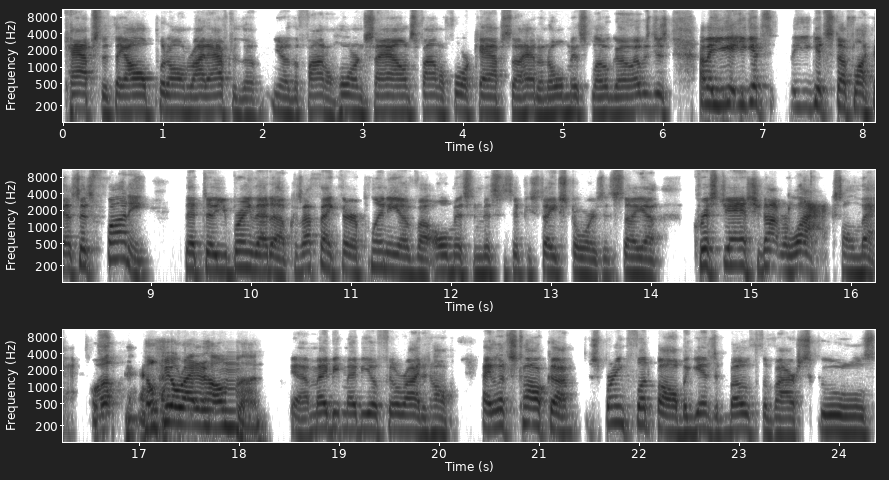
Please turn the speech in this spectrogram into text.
caps that they all put on right after the you know the final horn sounds, Final Four caps. I had an Ole Miss logo. It was just, I mean, you get you get you get stuff like that. So it's funny that uh, you bring that up because I think there are plenty of uh, Ole Miss and Mississippi State stories that say uh, Chris Jans should not relax on that. Well, he'll feel right at home then. Yeah, maybe maybe you'll feel right at home. Hey, let's talk. Uh, spring football begins at both of our schools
